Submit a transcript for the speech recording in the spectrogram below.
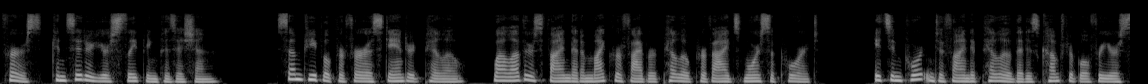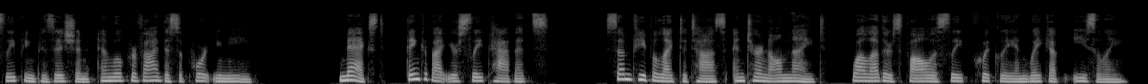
First, consider your sleeping position. Some people prefer a standard pillow, while others find that a microfiber pillow provides more support. It's important to find a pillow that is comfortable for your sleeping position and will provide the support you need. Next, think about your sleep habits. Some people like to toss and turn all night, while others fall asleep quickly and wake up easily.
